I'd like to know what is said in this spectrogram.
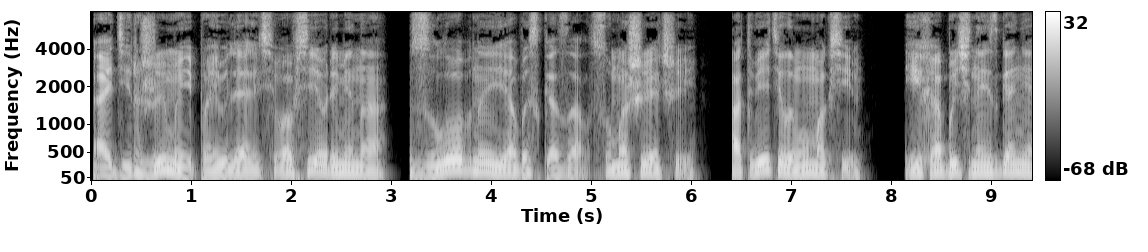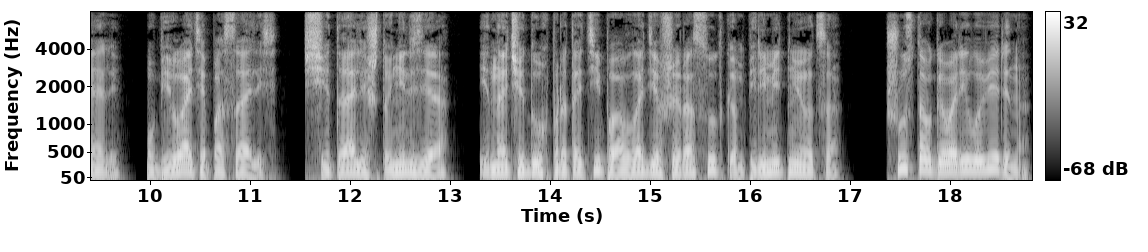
Одержимые появлялись во все времена. Злобные, я бы сказал, сумасшедшие. Ответил ему Максим. Их обычно изгоняли. Убивать опасались. Считали, что нельзя. Иначе дух прототипа, овладевший рассудком, переметнется. Шустов говорил уверенно.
